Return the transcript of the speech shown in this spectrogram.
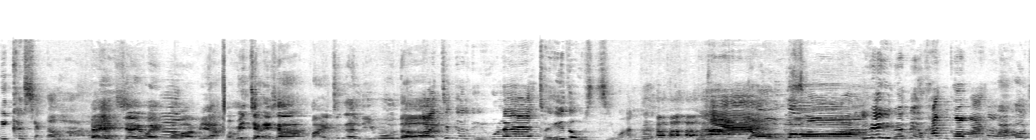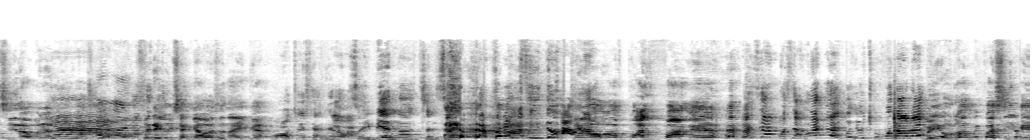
立刻想到它。可以，下一位到妈咪啊，妈咪讲一下买这个礼物我的买这个礼物呢，谁都喜欢的。啊有吗因为你们没有看过吗？蛮好奇的，我们的礼物是什么？这里最想要的是哪一个？我最想要啊，随便啦，真是 开心就好官方哎，那这样我想那个，我就求不到了。没有的，没关系，可以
